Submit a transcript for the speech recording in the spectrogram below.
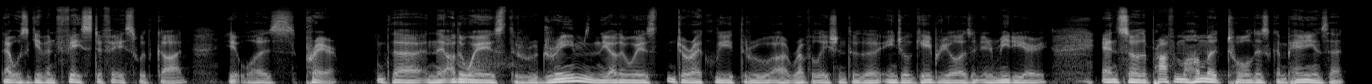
that was given face to face with God. It was prayer. The, and the other way is through dreams, and the other way is directly through uh, revelation through the angel Gabriel as an intermediary. And so the Prophet Muhammad told his companions that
